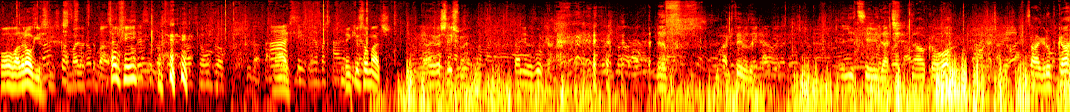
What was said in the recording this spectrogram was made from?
Połowa drogi. Selfie. nice. Thank you so much. No i weszliśmy. Tam jest wulkan. Aktywny. Nic nie widać naokoło. Cała grupka.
